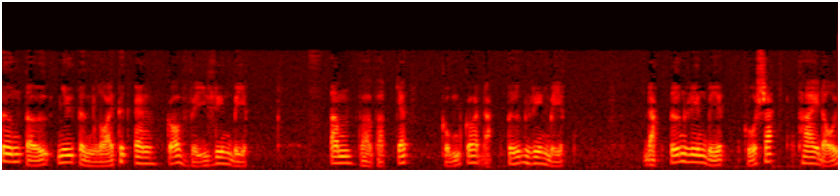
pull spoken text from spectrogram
tương tự như từng loại thức ăn có vị riêng biệt. Tâm và vật chất cũng có đặc tướng riêng biệt. Đặc tướng riêng biệt của sắc thay đổi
